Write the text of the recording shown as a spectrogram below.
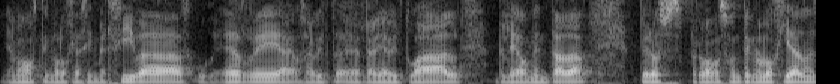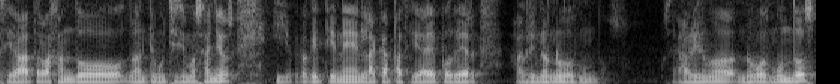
Llamamos tecnologías inmersivas, VR, o sea, realidad virtual, realidad aumentada, pero, pero vamos, son tecnologías donde se lleva trabajando durante muchísimos años y yo creo que tienen la capacidad de poder abrirnos nuevos mundos. O sea, abrir nuevos mundos,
